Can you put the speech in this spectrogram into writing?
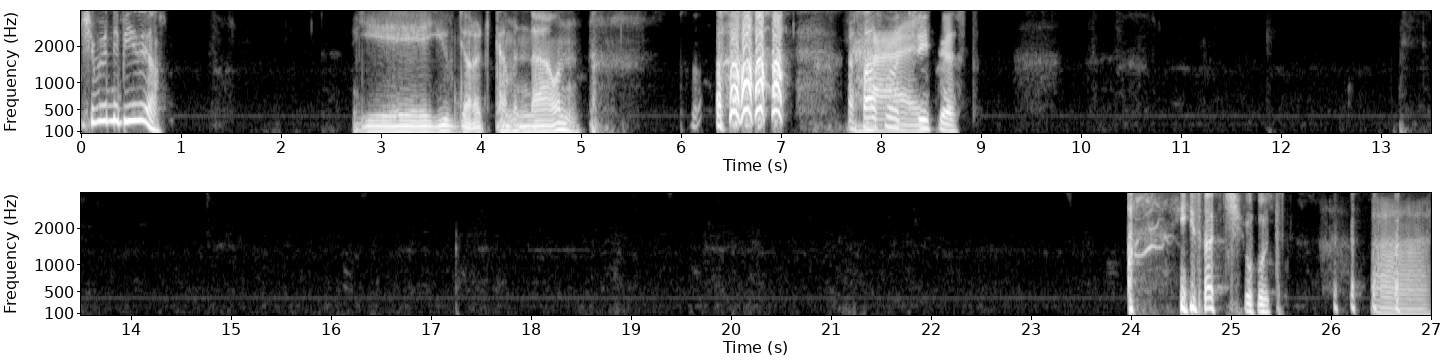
She wouldn't be there. Yeah, you've got it coming down. if that's not the creepiest. He's a chode. Uh,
